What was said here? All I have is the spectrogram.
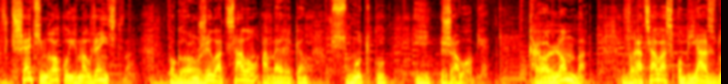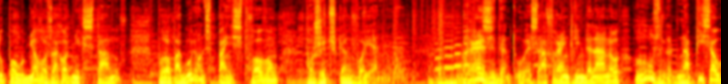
w trzecim roku ich małżeństwa, pogrążyła całą Amerykę w smutku i żałobie. Karol Lombard wracała z objazdu południowo-zachodnich Stanów, propagując państwową pożyczkę wojenną. Prezydent USA Franklin Delano Roosevelt napisał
